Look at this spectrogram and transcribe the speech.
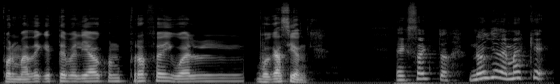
por más de que esté peleado con un profe, igual vocación. Exacto. No, y además que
